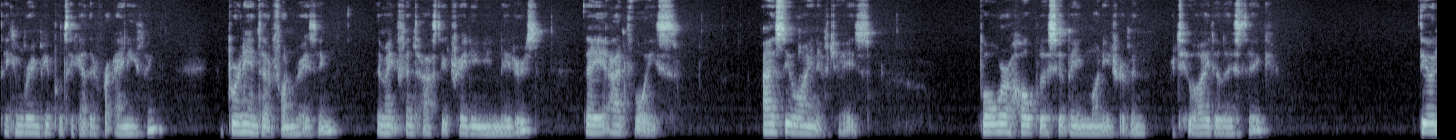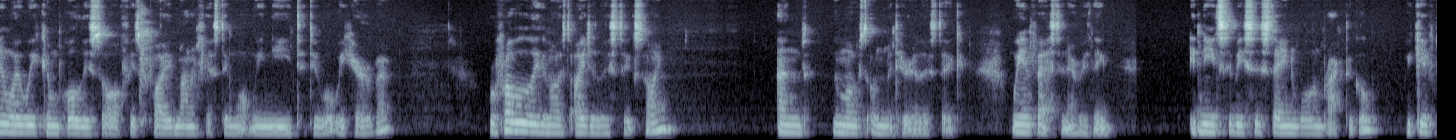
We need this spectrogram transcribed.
they can bring people together for anything, brilliant at fundraising, they make fantastic trade union leaders, they add voice, as do INFJs. But we're hopeless at being money driven too idealistic. The only way we can pull this off is by manifesting what we need to do what we care about. We're probably the most idealistic sign and the most unmaterialistic. We invest in everything. It needs to be sustainable and practical. We give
